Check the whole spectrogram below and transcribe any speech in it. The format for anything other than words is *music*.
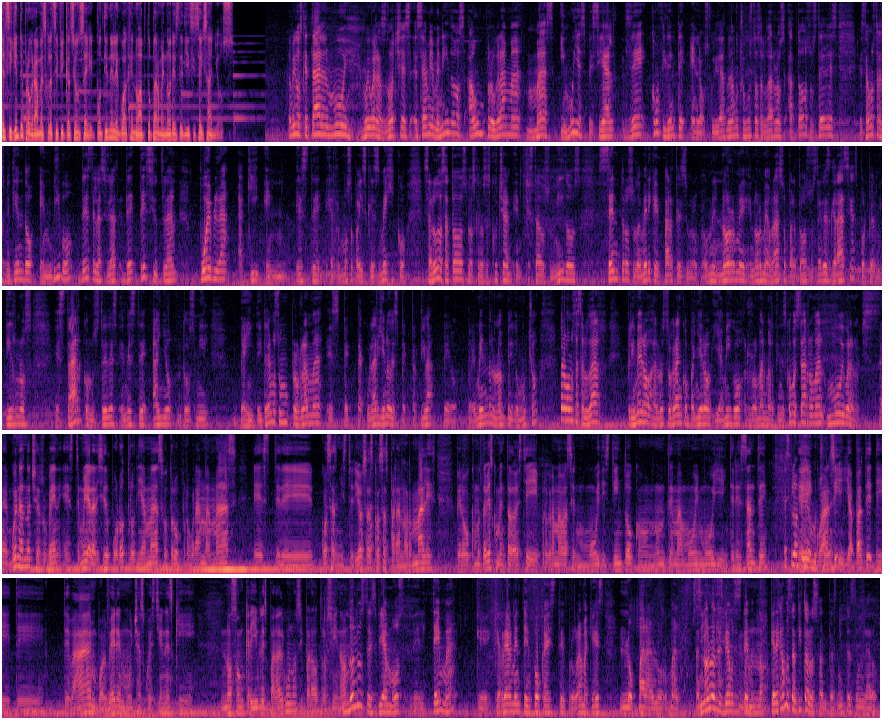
El siguiente programa es clasificación C, contiene lenguaje no apto para menores de 16 años. Amigos, ¿qué tal? Muy, muy buenas noches. Sean bienvenidos a un programa más y muy especial de Confidente en la Oscuridad. Me da mucho gusto saludarlos a todos ustedes. Estamos transmitiendo en vivo desde la ciudad de Teciutlán, Puebla, aquí en este hermoso país que es México. Saludos a todos los que nos escuchan en Estados Unidos, Centro, Sudamérica y partes de Europa. Un enorme, enorme abrazo para todos ustedes. Gracias por permitirnos estar con ustedes en este año 2020. Y tenemos un programa espectacular, lleno de expectativa, pero tremendo, nos lo han pedido mucho. Pero vamos a saludar primero a nuestro gran compañero y amigo Román Martínez. ¿Cómo estás, Román? Muy buenas noches. Eh, buenas noches, Rubén. Este, muy agradecido por otro día más, otro programa más, este, de cosas misteriosas, cosas paranormales. Pero como te habías comentado, este programa va a ser muy distinto, con un tema muy, muy interesante. Es que lo han pedido eh, mucho. cual- ¿eh? Sí, y aparte te, te, te va a envolver en muchas cuestiones que no son creíbles para algunos y para otros sí, ¿no? ¿no? nos desviamos del tema que, que realmente enfoca este programa, que es lo paranormal. O sea, Sí. no nos desviamos de ese tema. No. Que dejamos tantito a los fantasmitas de un lado.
